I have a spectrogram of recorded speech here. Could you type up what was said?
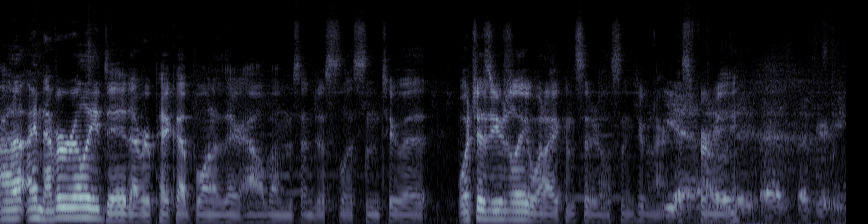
Uh, I never really did ever pick up one of their albums and just listen to it, which is usually what I consider listening to an artist for me. agree.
